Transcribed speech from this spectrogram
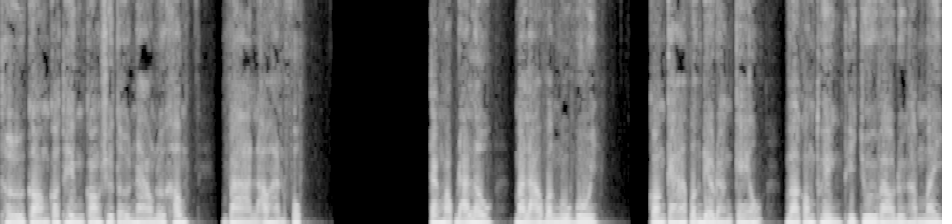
thử còn có thêm con sư tử nào nữa không và lão hạnh phúc. Trăng mọc đã lâu mà lão vẫn ngủ vùi. Con cá vẫn đều đặn kéo và con thuyền thì chui vào đường hầm mây.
